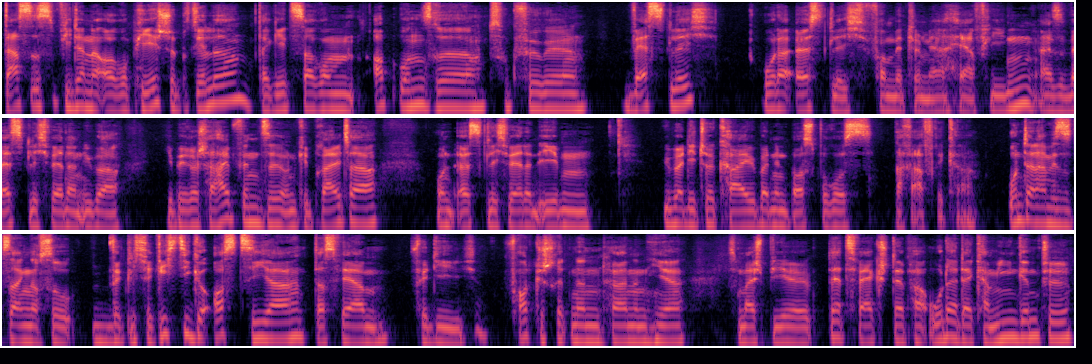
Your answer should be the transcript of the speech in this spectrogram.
Das ist wieder eine europäische Brille. Da geht es darum, ob unsere Zugvögel westlich oder östlich vom Mittelmeer herfliegen. Also westlich wäre dann über Iberische Halbinsel und Gibraltar und östlich wäre dann eben über die Türkei, über den Bosporus nach Afrika. Und dann haben wir sozusagen noch so wirklich richtige Ostzieher. Das wäre für die fortgeschrittenen Hörnen hier zum Beispiel der Zwergstepper oder der Kamingimpel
